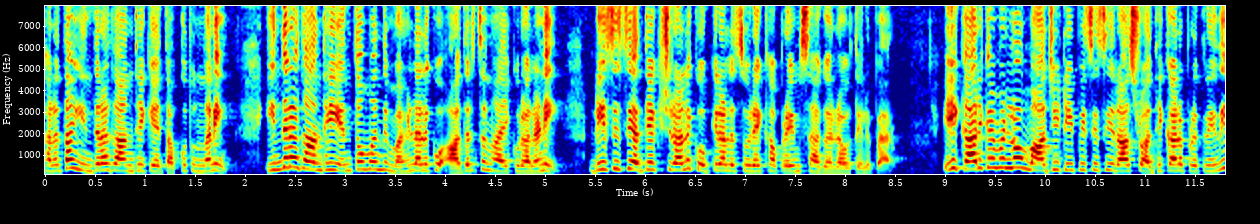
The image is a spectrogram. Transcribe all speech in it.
ఘనత ఇందిరాగాంధీకే తక్కుతుందని ఇందిరాగాంధీ ఎంతో మంది మహిళలకు ఆదర్శ నాయకురాలని డీసీసీ అధ్యక్షురాలు కొక్కిరాల సురేఖ ప్రేమ్ సాగర్ రావు తెలిపారు. ఈ కార్యక్రమంలో మాజీ టీపీసీసీ రాష్ట్ర అధికార ప్రతినిధి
